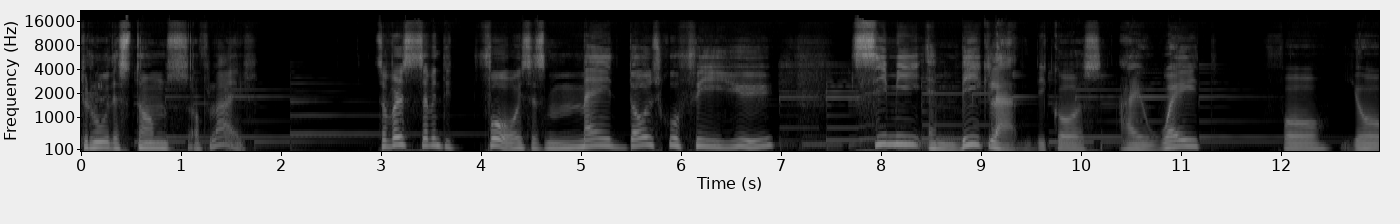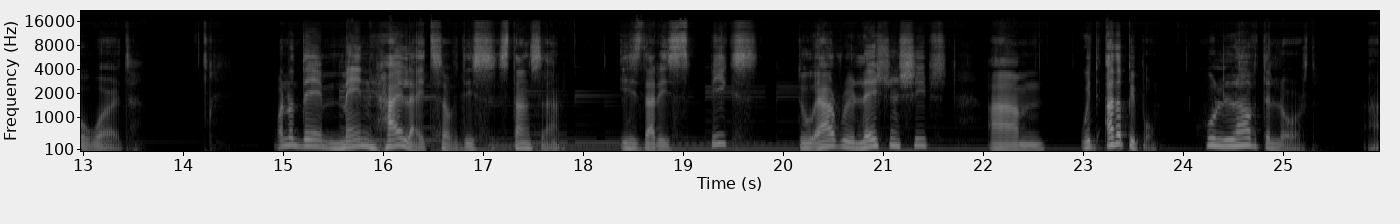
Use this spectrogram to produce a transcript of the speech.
through the storms of life. So, verse 74 it says, May those who fear you see me and be glad, because I wait for your word. One of the main highlights of this stanza is that it speaks to our relationships um, with other people who love the Lord. Uh,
